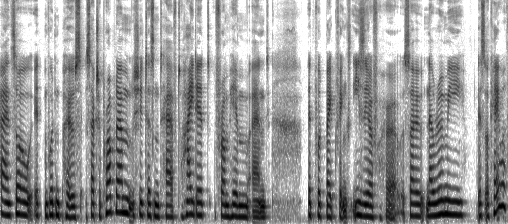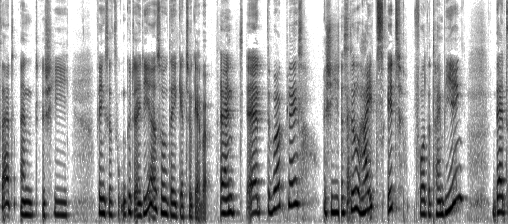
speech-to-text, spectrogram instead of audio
and so it wouldn't pose such a problem she doesn't have to hide it from him and it would make things easier for her so narumi is okay with that and she thinks it's a good idea, so they get together. And at the workplace, she still hides it for the time being. That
